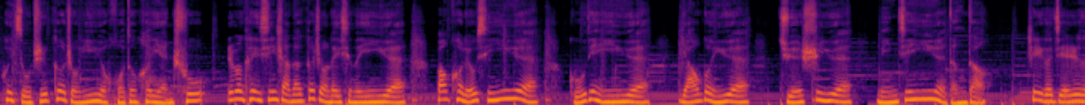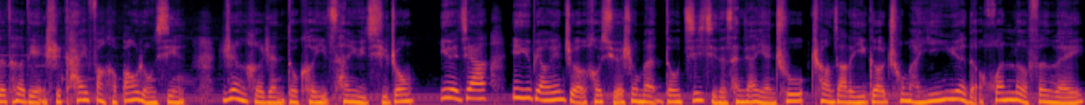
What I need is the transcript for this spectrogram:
会组织各种音乐活动和演出，人们可以欣赏到各种类型的音乐，包括流行音乐、古典音乐、摇滚乐、爵士乐、民间音乐等等。这个节日的特点是开放和包容性，任何人都可以参与其中。音乐家、业余表演者和学生们都积极地参加演出，创造了一个充满音乐的欢乐氛围。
